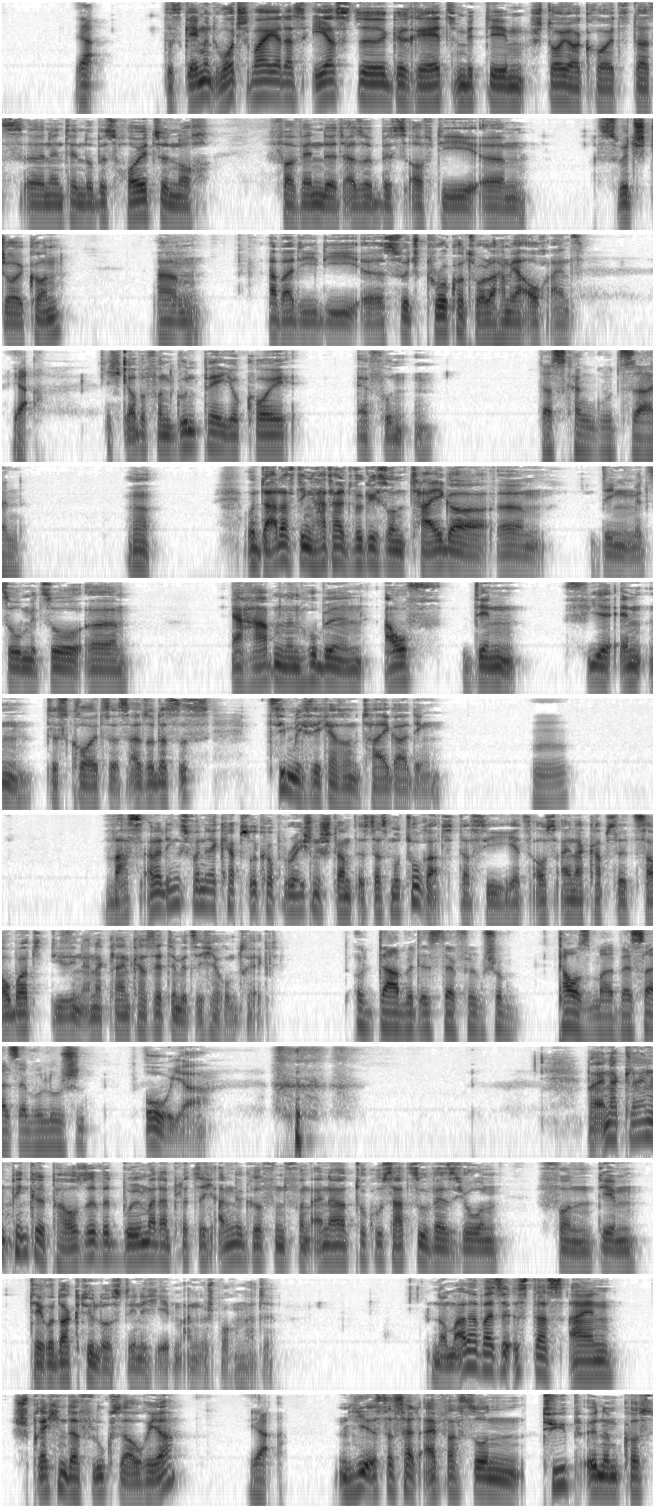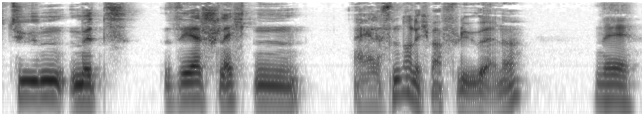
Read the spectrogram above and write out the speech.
Das Game Watch war ja das erste Gerät mit dem Steuerkreuz, das äh, Nintendo bis heute noch verwendet, also bis auf die ähm, Switch Joy-Con. Ähm, aber die die äh, Switch Pro Controller haben ja auch eins. Ja. Ich glaube von Gunpei Yokoi erfunden. Das kann gut sein. Ja. Und da das Ding hat halt wirklich so ein Tiger ähm, Ding mit so mit so äh, erhabenen Hubbeln auf den vier Enden des Kreuzes. Also das ist ziemlich sicher so ein Tiger Ding. Hm. Was allerdings von der Capsule Corporation stammt, ist das Motorrad, das sie jetzt aus einer Kapsel zaubert, die sie in einer kleinen Kassette mit sich herumträgt. Und damit ist der Film schon tausendmal besser als Evolution. Oh ja. Bei einer kleinen Pinkelpause wird Bulma dann plötzlich angegriffen von einer Tokusatsu-Version von dem Pterodactylus, den ich eben angesprochen hatte. Normalerweise ist das ein sprechender Flugsaurier. Ja. Und hier ist das halt einfach so ein Typ in einem Kostüm mit sehr schlechten, naja, das sind noch nicht mal Flügel, ne? Nee.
